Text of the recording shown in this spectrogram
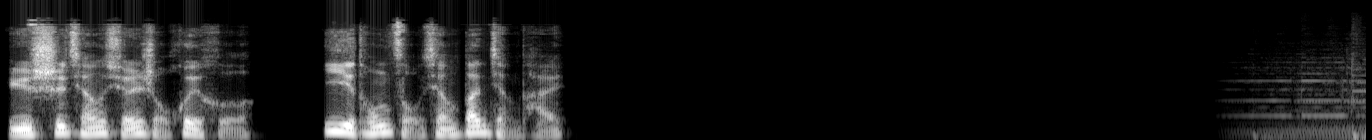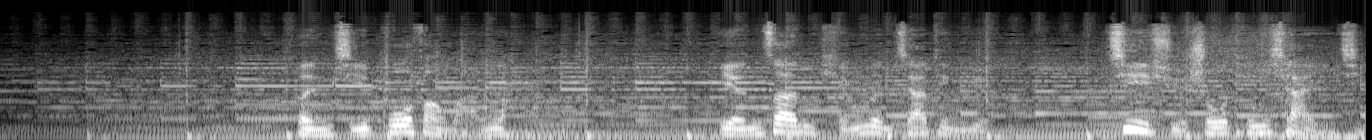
与十强选手会合，一同走向颁奖台。本集播放完了。点赞、评论、加订阅，继续收听下一集。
